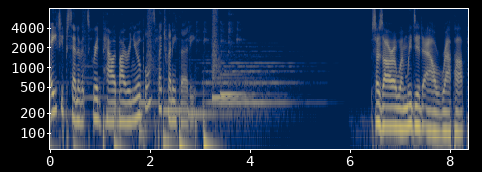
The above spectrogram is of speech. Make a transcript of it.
80% of its grid powered by renewables by 2030. So, Zara, when we did our wrap up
